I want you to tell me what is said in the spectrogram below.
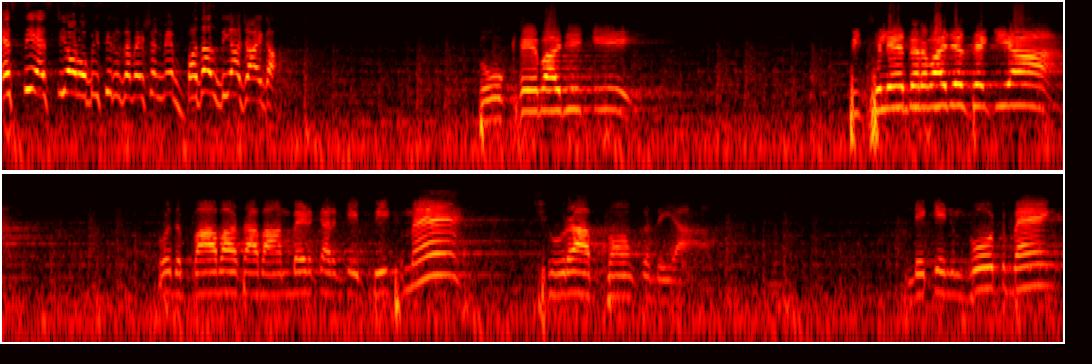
एससी, एसटी और ओबीसी रिजर्वेशन में बदल दिया जाएगा। धोखेबाजी की, पिछले दरवाजे से किया। खुद बाबा साहब आंबेडकर की पीठ में छुरा भोंक दिया। लेकिन वोट बैंक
